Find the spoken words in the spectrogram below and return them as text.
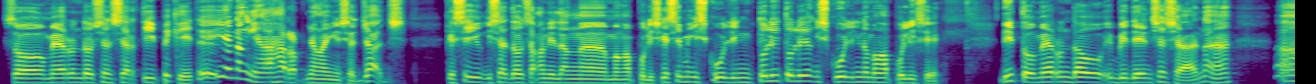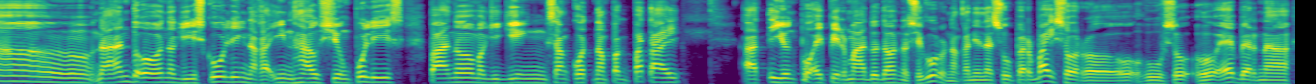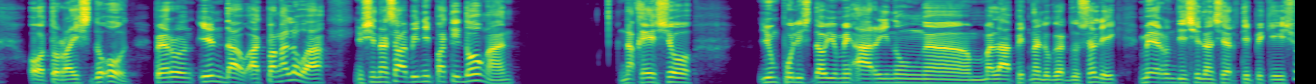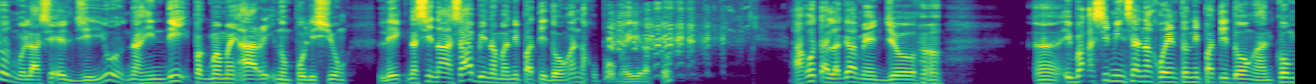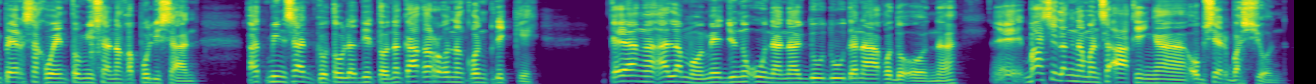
So meron daw siyang certificate, eh yan ang ihaharap niya ngayon sa judge. Kasi yung isa daw sa kanilang ah, mga pulis, kasi may schooling, tuloy-tuloy ang schooling ng mga pulis eh. Dito meron daw ebidensya siya na uh, na andoon, nag schooling naka-in-house yung pulis, paano magiging sangkot ng pagpatay. At iyon po ay pirmado daw na siguro ng kanilang supervisor o whoever na authorized doon. Pero yun daw. At pangalawa, yung sinasabi ni Patidongan na kesyo yung pulis daw yung may-ari nung ah, malapit na lugar doon sa lake, meron din silang certification mula sa LGU na hindi pagmamay-ari ng pulis yung lake na sinasabi naman ni Patidongan, ako po, mahirap to. Ako talaga medyo Ah, iba kasi minsan ang kwento ni Patidongan compare sa kwento minsan ng kapulisan at minsan ko tulad nito nagkakaroon ng conflict eh. Kaya nga alam mo medyo nung una nagdududa na ako doon na eh, base lang naman sa aking ah, obserbasyon.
